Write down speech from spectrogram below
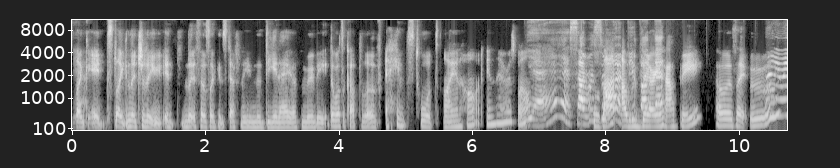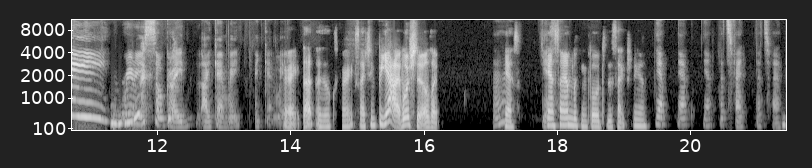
Like it's like literally, it, it feels like it's definitely in the DNA of the movie. There was a couple of hints towards Ironheart in there as well. yes, I was so that. I was very that. happy. I was like, ooh. Wee-wee. Riri is so great. I can't wait. I can't wait. Right, that, looks very exciting. But yeah, I watched it. I was like, Mhm. yes, yes, I am looking forward to this. Actually, yeah. Yeah, yeah, yeah. That's fine. That's fine.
